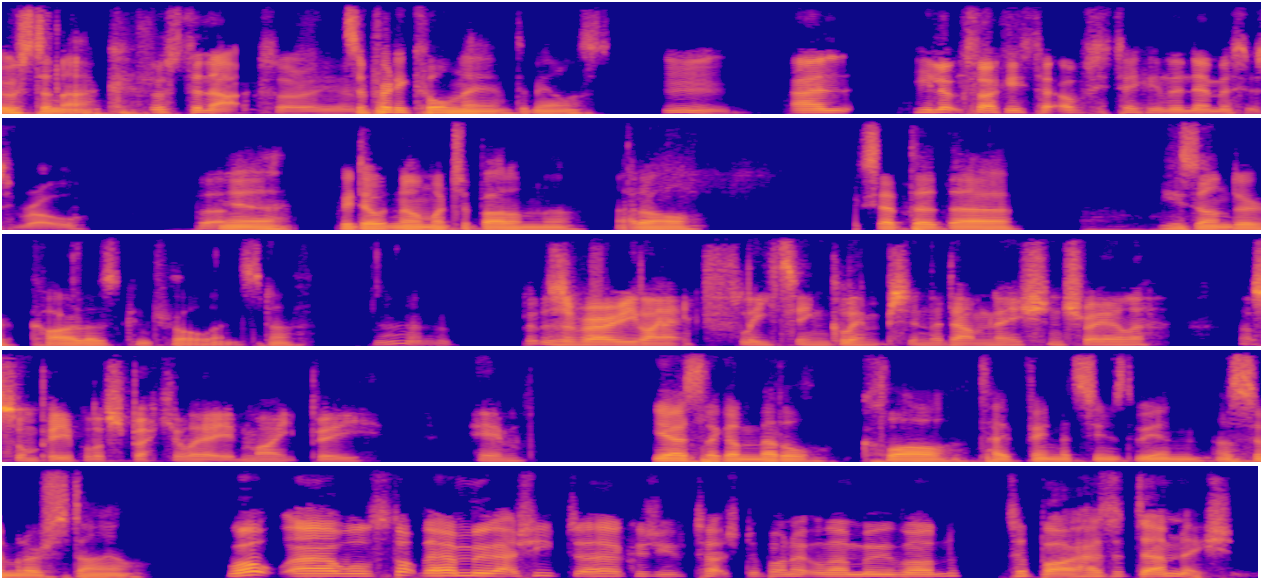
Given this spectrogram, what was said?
Ustanak. Ustanak, sorry. Yeah. It's a pretty cool name, to be honest. Mm. And he looks like he's t- obviously taking the Nemesis role. But Yeah, we don't know much about him though at all, except that uh, he's under Carla's control and stuff. Oh. But there's a very like fleeting glimpse in the Damnation trailer that some people have speculated might be him. Yeah, it's like a metal claw type thing that seems to be in a similar style. Well, uh, we'll stop there and move, actually, because you've touched upon it, we'll then move on to Biohazard Damnation.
